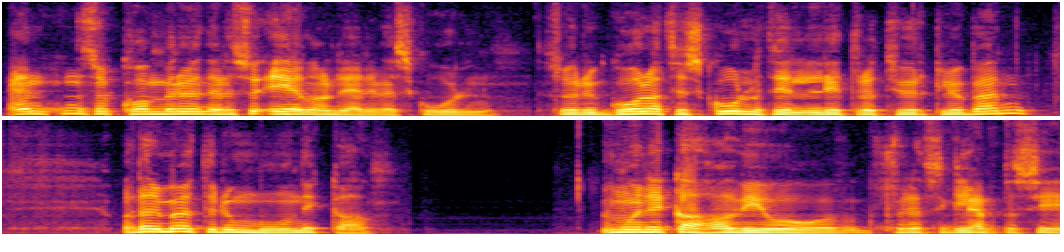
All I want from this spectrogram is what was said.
enten så kommer hun, eller så er hun allerede ved skolen. Så du går da til skolen til litteraturklubben, og der møter du Monica. Monica har vi jo forresten glemt å si.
